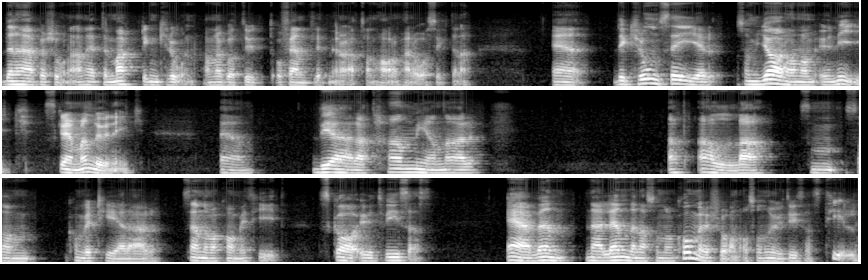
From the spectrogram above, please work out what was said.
den här personen, han heter Martin Kron, han har gått ut offentligt med att han har de här åsikterna. Eh, det Kron säger som gör honom unik, skrämmande unik, eh, det är att han menar att alla som, som konverterar sen de har kommit hit ska utvisas. Även när länderna som de kommer ifrån och som de utvisas till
